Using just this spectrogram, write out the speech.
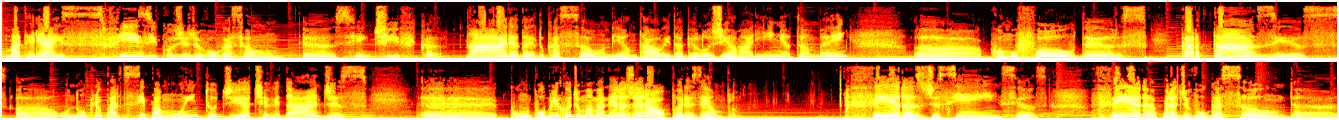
materiais físicos de divulgação é, científica na área da educação ambiental e da biologia marinha também, uh, como folders, cartazes. Uh, o núcleo participa muito de atividades é, com o público de uma maneira geral, por exemplo feiras de ciências, feira para divulgação da,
